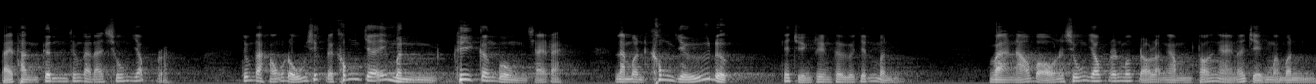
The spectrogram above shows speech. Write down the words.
Tại thần kinh chúng ta đã xuống dốc rồi. Chúng ta không đủ sức để khống chế mình khi cơn buồn xảy ra. Là mình không giữ được cái chuyện riêng tư của chính mình. Và não bộ nó xuống dốc đến mức độ là ngầm tối ngày nói chuyện mà mình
